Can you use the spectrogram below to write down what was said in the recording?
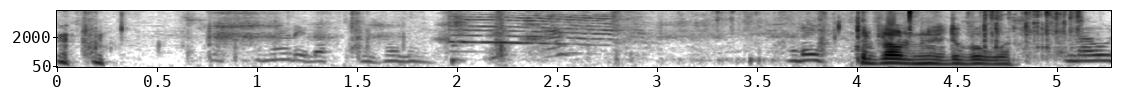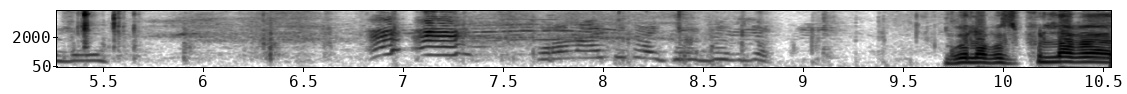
गाडी लागते बोलून. अरे, तुला प्रॉब्लेम नीट बघू लावली. खरं नाही ती काय तरी बघ गं. गुलाबाचं फुल लागा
